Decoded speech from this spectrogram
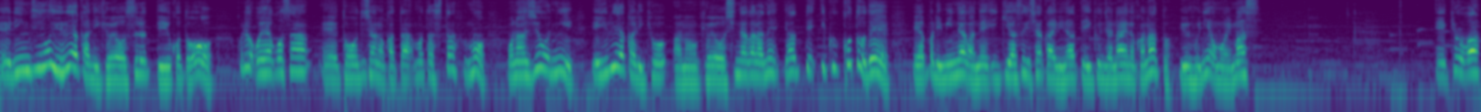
え隣人を緩やかに許容するっていうことをこれを親御さん、えー、当事者の方またスタッフも同じように、えー、緩やかに許あの許容しながらねやっていくことでやっぱりみんながね生きやすい社会になっていくんじゃないのかなというふうに思います。え今日は、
